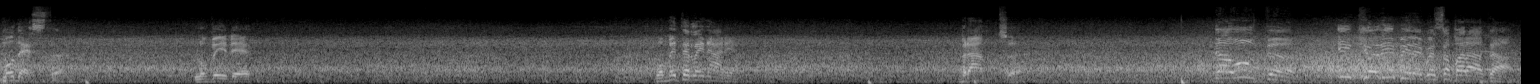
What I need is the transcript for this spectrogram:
Modesta lo vede. Può metterla in aria Brandt. Daoud incredibile questa parata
